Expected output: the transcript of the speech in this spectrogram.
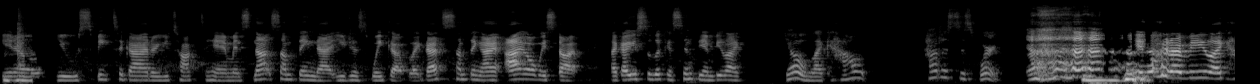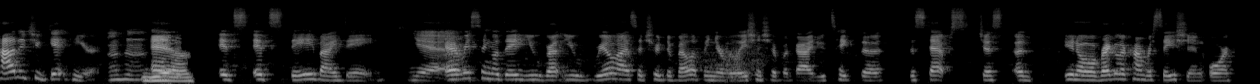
You know mm-hmm. you speak to god or you talk to him. It's not something that you just wake up. Like that's something i i always thought. Like i used to look at cynthia and be like yo like how how does this work? you know what I mean? Like, how did you get here? Mm-hmm. And yeah. it's it's day by day. Yeah. Every single day you re- you realize that you're developing your relationship with God. You take the the steps, just a you know a regular conversation or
